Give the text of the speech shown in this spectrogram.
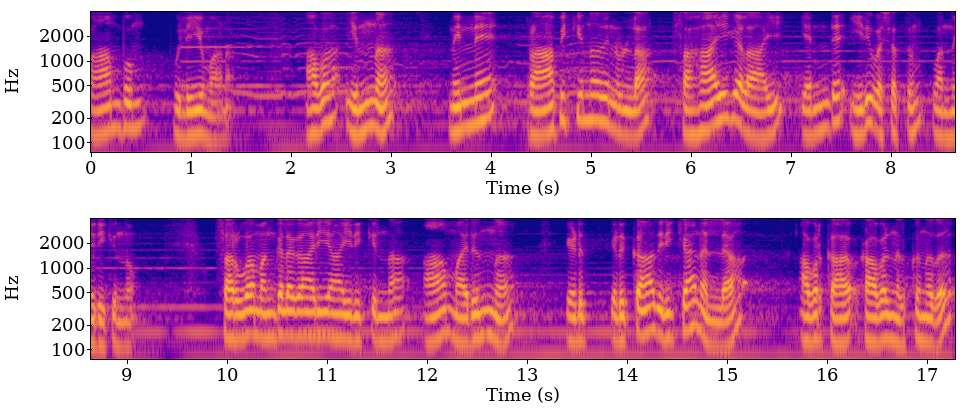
പാമ്പും പുലിയുമാണ്. അവ ഇന്ന് നിന്നെ പ്രാപിക്കുന്നതിനുള്ള സഹായികളായി എന്റെ ഇരുവശത്തും വന്നിരിക്കുന്നു. സർവമംഗലകാരിയായിരിക്കുന്ന ആ മരുന്ന് എടു എടുക്കാതിരിക്കാനല്ല അവർ കാവൽ നിൽക്കുന്നത്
